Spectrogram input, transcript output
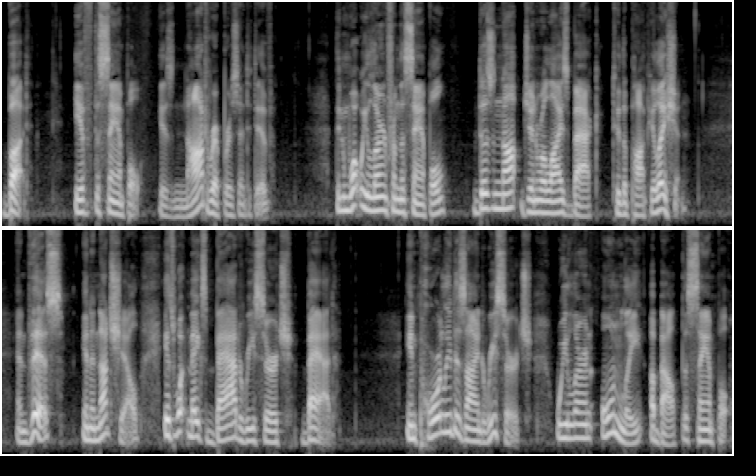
But if the sample is not representative, then what we learn from the sample does not generalize back to the population. And this, in a nutshell, is what makes bad research bad. In poorly designed research, we learn only about the sample.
